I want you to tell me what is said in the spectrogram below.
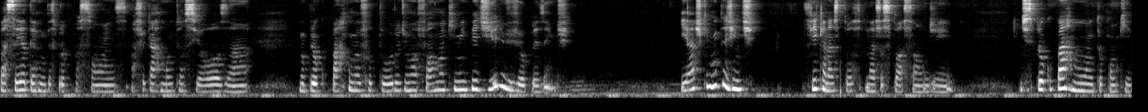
passei a ter muitas preocupações, a ficar muito ansiosa, a me preocupar com o meu futuro de uma forma que me impedia de viver o presente. E acho que muita gente fica nessa situação de, de se preocupar muito com o que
